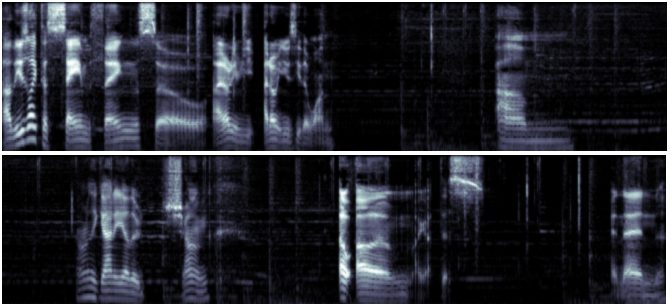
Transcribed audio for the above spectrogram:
Uh, these are like the same things, so I don't even I don't use either one. Um, I don't really got any other junk. Oh, um, I got this. And then,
